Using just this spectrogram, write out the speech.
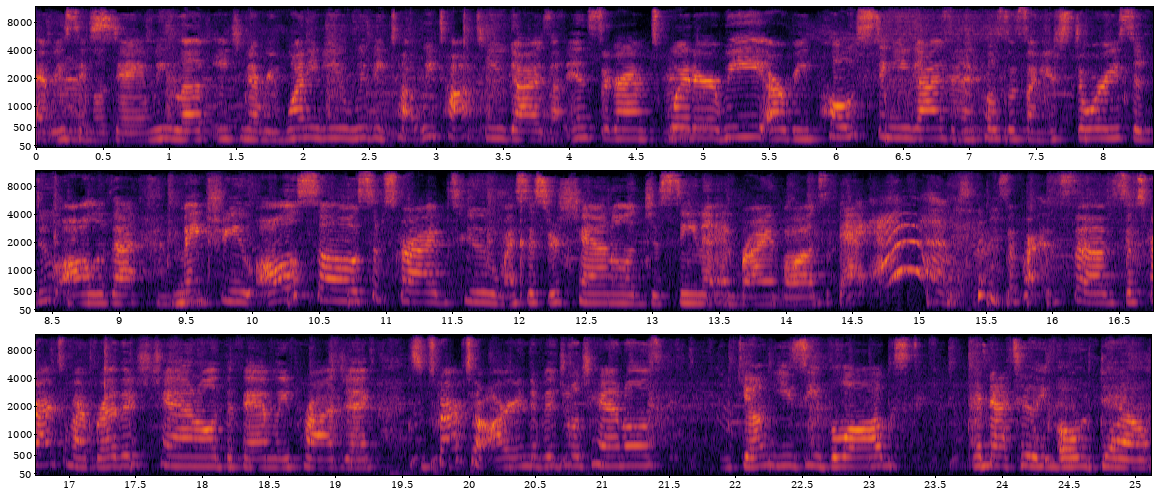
every Yes. single day, and we love each and every one of you. We be talk, we talk to you guys on Instagram, mm-hmm. Twitter. We are reposting you guys, and you post us on your stories. So do all of that. Mm-hmm. Make sure you also subscribe to my sister's channel, Justina and Brian Vlogs. Back up. Subscribe, sub- subscribe to my brother's channel, The Family Project. Subscribe to our individual channels, Young Easy Vlogs. And Natalie Odell.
